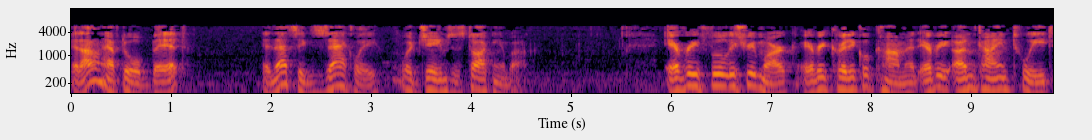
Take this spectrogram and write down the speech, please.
and I don't have to obey it. And that's exactly what James is talking about. Every foolish remark, every critical comment, every unkind tweet,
